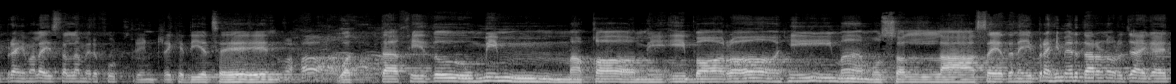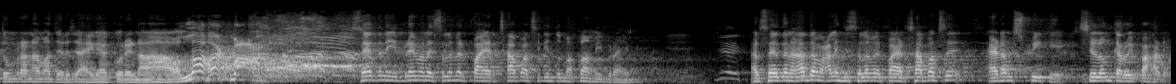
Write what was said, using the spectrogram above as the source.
ইব্রাহিম আলাইহিস সালামের ফুটপ্রিন্ট রেখে দিয়েছেন। ওয়াত্তাখিযু মিম মাকামি ইব্রাহিম মুসাল্লা। সৈয়দনা ইব্রাহিমের দাঁড়ানোর জায়গায় তোমরা নামাজের জায়গা করে না আল্লাহু আকবার! সৈয়দনা ইব্রাহিম আলাইহিস সালামের পায়ের ছাপ আছে কিন্তু মাকাম ইব্রাহিম। আর সৈয়দনা আদম আলাইহিস সালামের পায়ের ছাপ আছে অ্যাডাম স্পিকে শ্রীলঙ্কার ওই পাহাড়ে।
